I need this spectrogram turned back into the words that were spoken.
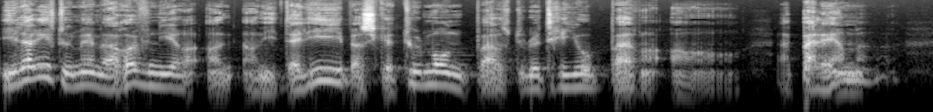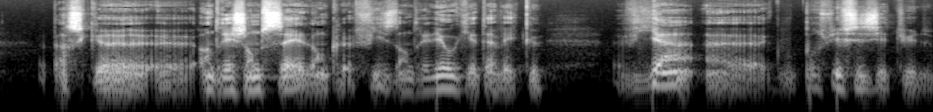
Il arrive tout de même à revenir en, Italie parce que tout le monde parle, tout le trio part à Palerme parce que euh, André Champsay, donc le fils d'André Léo qui est avec eux, vient euh, poursuivre ses études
